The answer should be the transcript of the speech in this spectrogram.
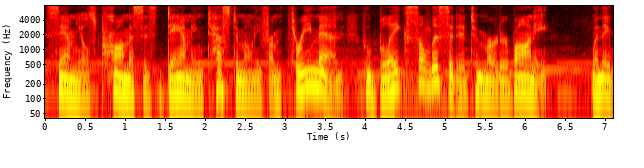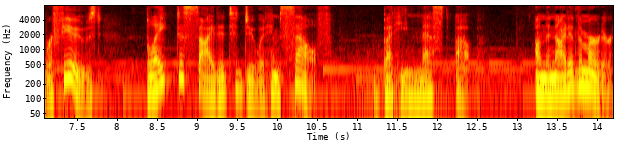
Samuels promises damning testimony from three men who Blake solicited to murder Bonnie. When they refused, Blake decided to do it himself. But he messed up. On the night of the murder,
